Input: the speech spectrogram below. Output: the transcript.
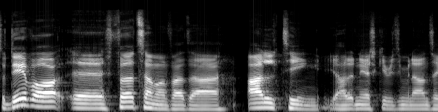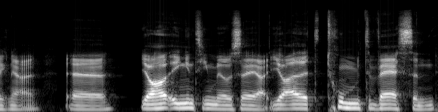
Så det var, eh, för att sammanfatta, allting jag hade nedskrivet i mina anteckningar. Eh, jag har ingenting mer att säga. Jag är ett tomt väsen.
